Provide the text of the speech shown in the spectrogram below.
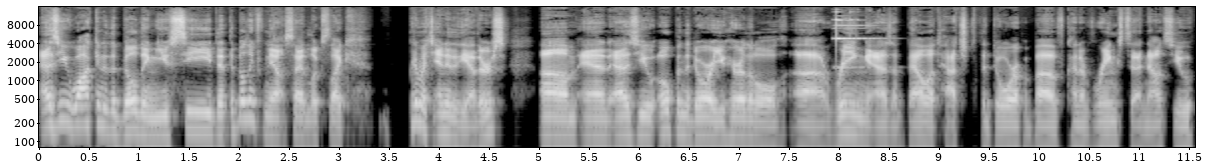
As you walk into the building, you see that the building from the outside looks like pretty much any of the others. Um, and as you open the door, you hear a little uh, ring as a bell attached to the door up above, kind of rings to announce you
